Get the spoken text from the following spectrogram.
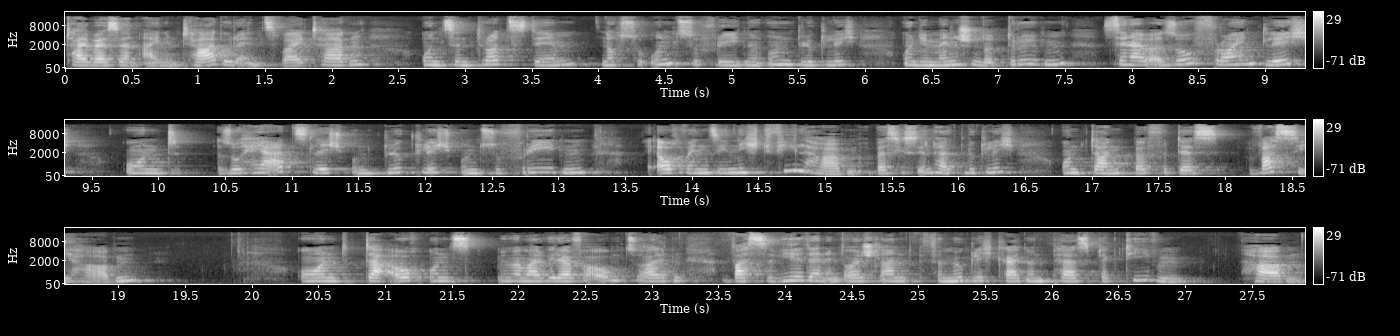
teilweise an einem Tag oder in zwei Tagen und sind trotzdem noch so unzufrieden und unglücklich und die Menschen dort drüben sind aber so freundlich und so herzlich und glücklich und zufrieden, auch wenn sie nicht viel haben, aber sie sind halt glücklich und dankbar für das, was sie haben. Und da auch uns immer mal wieder vor Augen zu halten, was wir denn in Deutschland für Möglichkeiten und Perspektiven haben.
